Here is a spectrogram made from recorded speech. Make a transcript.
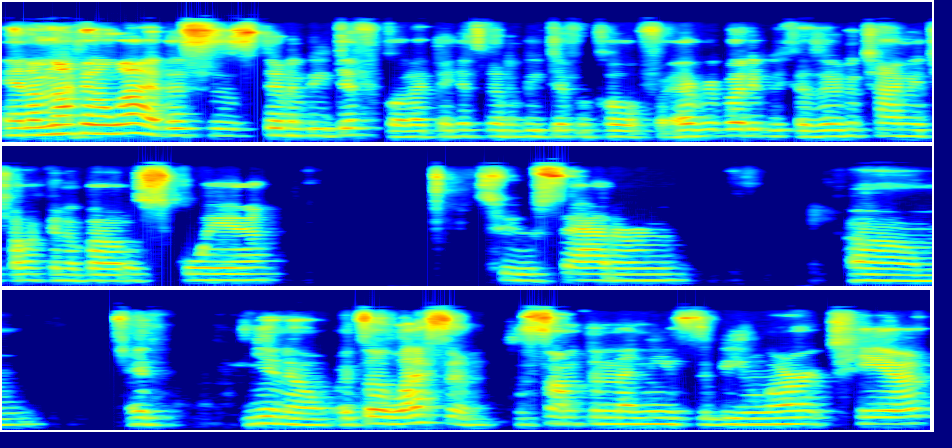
And I'm not going to lie, this is going to be difficult. I think it's going to be difficult for everybody because anytime you're talking about a square to Saturn, um, it you know, it's a lesson, it's something that needs to be learned here.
